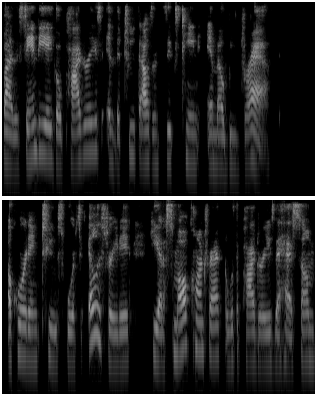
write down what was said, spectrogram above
by the San Diego Padres in the 2016 MLB draft. According to Sports Illustrated, he had a small contract with the Padres that had some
